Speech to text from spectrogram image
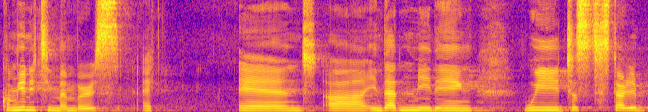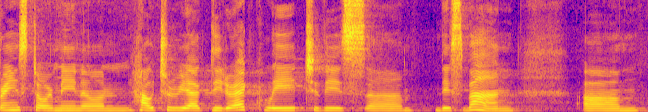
community members. And uh, in that meeting, we just started brainstorming on how to react directly to this, um, this ban. Um,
